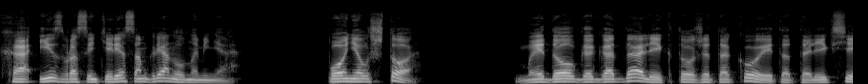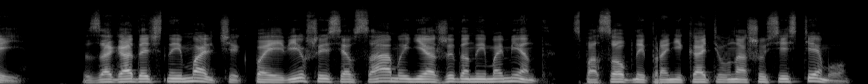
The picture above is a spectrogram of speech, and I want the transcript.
Ха-Извра с интересом глянул на меня. Понял, что? Мы долго гадали, кто же такой этот Алексей. Загадочный мальчик, появившийся в самый неожиданный момент, способный проникать в нашу систему.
